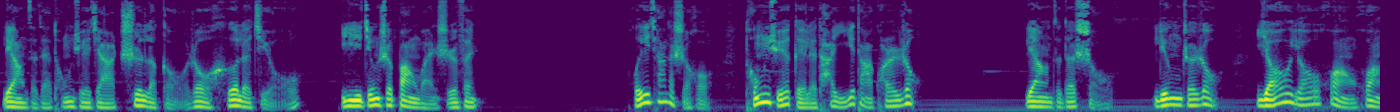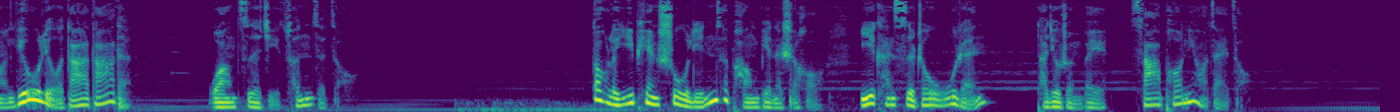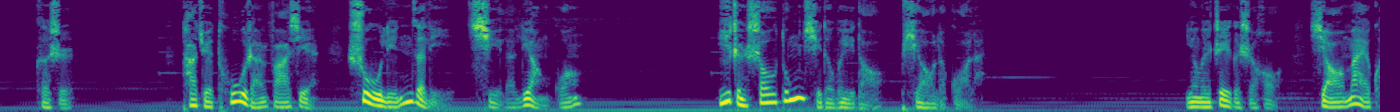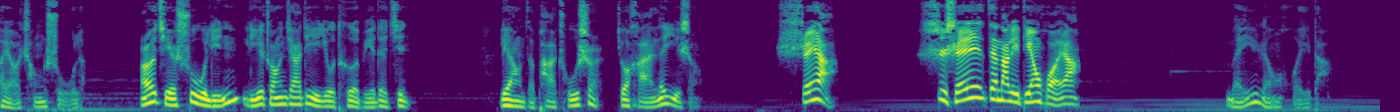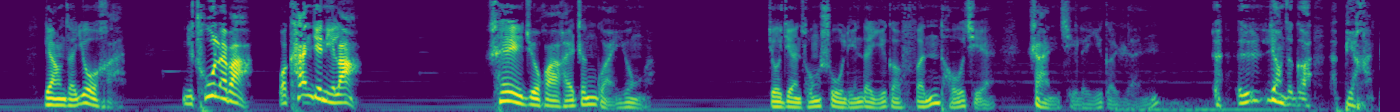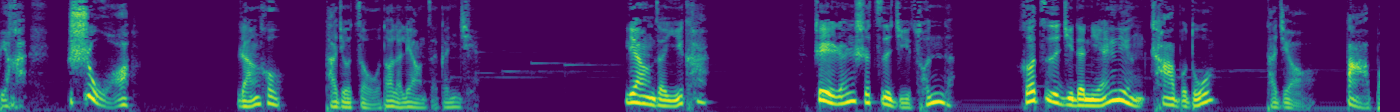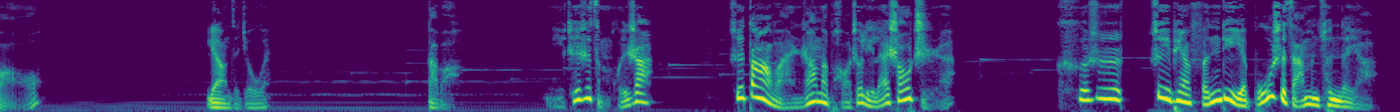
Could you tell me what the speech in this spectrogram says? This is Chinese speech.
亮子在同学家吃了狗肉，喝了酒，已经是傍晚时分。回家的时候，同学给了他一大块肉，亮子的手拎着肉，摇摇晃晃、溜溜达达的。往自己村子走，到了一片树林子旁边的时候，一看四周无人，他就准备撒泡尿再走。可是，他却突然发现树林子里起了亮光，一阵烧东西的味道飘了过来。因为这个时候小麦快要成熟了，而且树林离庄稼地又特别的近。亮子怕出事就喊了一声：“谁呀？是谁在那里点火呀？”没人回答。亮子又喊：“你出来吧，我看见你了。”这句话还真管用啊！就见从树林的一个坟头前站起了一个人。“呃，亮子哥，别喊，别喊，是我。”然后他就走到了亮子跟前。亮子一看。这人是自己村的，和自己的年龄差不多，他叫大宝。亮子就问：“大宝，你这是怎么回事？这大晚上的跑这里来烧纸？可是这片坟地也不是咱们村的呀，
